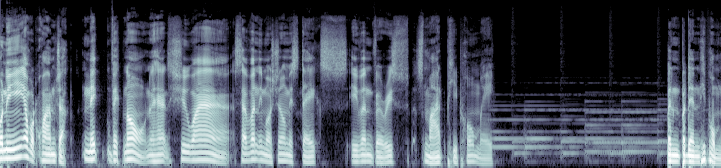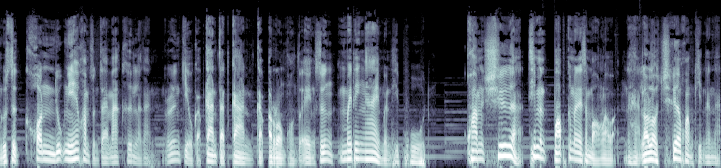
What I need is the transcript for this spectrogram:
วันนี้เอาบทความจาก Nick v i g n o l นะฮะชื่อว่า seven emotional mistakes even very smart people make เป็นประเด็นที่ผมรู้สึกคนยุคนี้ให้ความสนใจมากขึ้นแล้วกัน เรื่องเกี่ยวกับการจัดการกับอารมณ์ของตัวเอง ซึ่งไม่ได้ง่ายเหมือนที่พูด ความเชื่อที่มันป๊อปขึ้นมาในสมองเราอะนะฮะแล้วเราเชื่อความคิดนั้นอะ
